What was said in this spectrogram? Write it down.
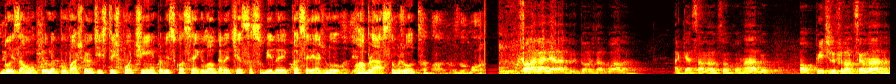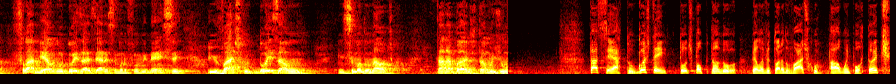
2 a 1 Pelo menos pro Vasco garantir esses três pontinhos, para ver se consegue logo garantir essa subida aí pra Série A de novo. Um abraço, tamo junto. Fala galera dos donos da bola. Aqui é Samuel de São Conrado. Palpite do final de semana. Flamengo 2 a 0 em cima do Fluminense e Vasco 2 a 1 em cima do Náutico. Tá na Band? Tamo junto. Tá certo, gostei. Todos palpitando pela vitória do Vasco, algo importante.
